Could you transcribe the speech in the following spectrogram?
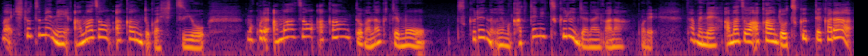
まあ、一つ目に Amazon アカウントが必要。まあ、これ Amazon アカウントがなくても、作れるの、でも勝手に作るんじゃないかな、これ。多分ね、Amazon アカウントを作ってから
